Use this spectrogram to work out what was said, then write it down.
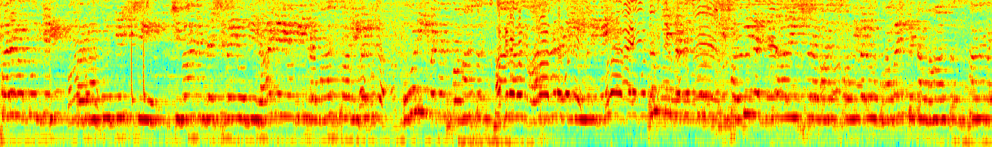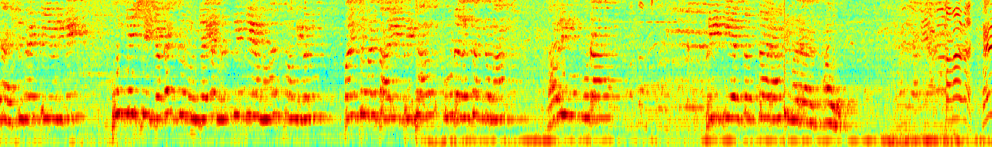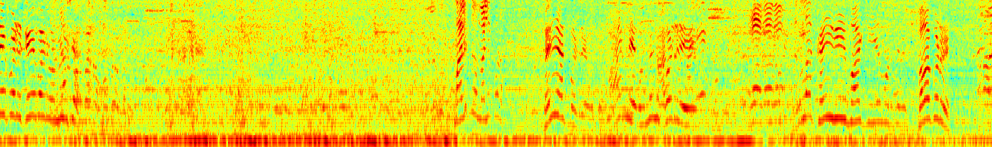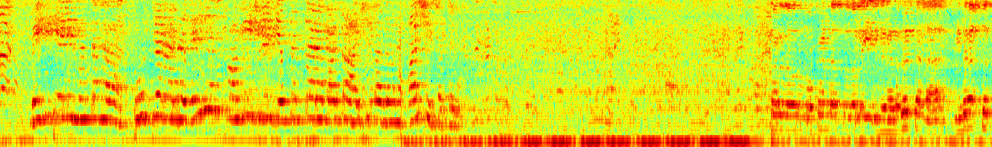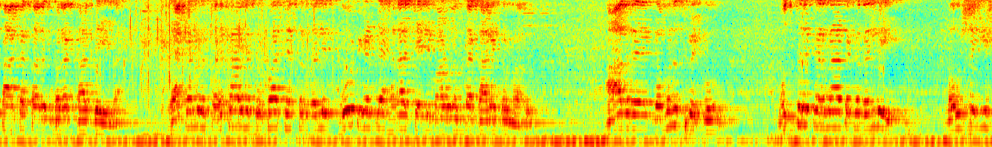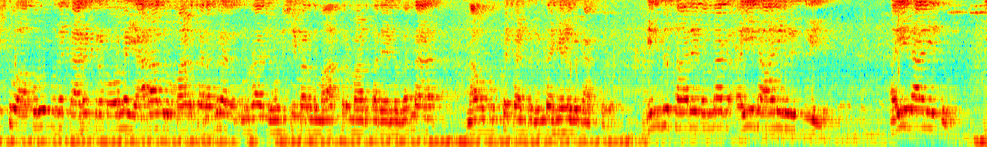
ಪರಮ ಪೂಜ್ಯ ಪರಮ ಪೂಜ್ಯ ಶ್ರೀ ಶಿವಾನಂದ ಶಿವಯೋಗಿ ರಾಜಯೋಗಿ ಮಹಾಸ್ವಾಮಿಗಳು ಕೋಡಿ ಮಠ ಶ್ರೀ ಜಲಾಲೇಶ್ವರ ಮಹಾಸ್ವಾಮಿಗಳು ಭಾವೈಕ್ಯತಾ ಮಹಾಸಂಸ್ಥಾನ ಮಠ ಶಿವಟ್ಟಿ ಇವರಿಗೆ ಪೂಜ್ಯ ಶ್ರೀ ಜಗದ್ಗುರು ಜಯ ಮೃತ್ಯುಂಜಯ ಮಹಾಸ್ವಾಮಿಗಳು ಪಂಚಮಸಾಲಿ ಪೀಠ ಕೂಡಲ ಸಂಗಮ ಅವರಿಗೂ ಕೂಡ ಪ್ರೀತಿಯ ಸತ್ತಾರ ಅವರು ಕೈ ಕೈ ಬಿಡ್ರಿ ಒಂದು ನಿಮಿಷ. ಮಾಲಿಕ ಮಲಿ ಕೊಡ ಕೈ ಹಾಕ್ಬಿಡ್ರಿ ಅವತ್ತು. ಮಾಡ್ಲಿ ಒಂದೊಂದು ಕೊಡ್ರಿ. ಎಲ್ಲ ಕೈಗೆ ಬಾಕಿ ಏನು ಮಾಡ್ತೀರಿ? ಫಲ ಕೊಡ್ರಿ. ವೇದಿಕೆಯಲ್ಲಿರುವಂತಹ ಪೂಜ್ಯರಾದ ಎಲ್ಲ ಸ್ವಾಮೀಜಿಗಳಿಗೆ ಸತ್ಕಾರ ಮಾಡ್ತಾ ಆಶೀರ್ವಾದವನ್ನು ಆಶೀರ್ವಚನ ಸರ್ಕಾರದವರ ಮುಖಂಡತ್ವದಲ್ಲಿ ಇದು ನಡೆದತ್ತಲ್ಲ ಇದರಷ್ಟು ತಾಕತ್ ಅದಕ್ಕೆ ಬರಕ್ ಸಾಧ್ಯ ಇಲ್ಲ. ಯಾಕಂದ್ರೆ ಸರ್ಕಾರದ ಕೃಪಾಛತ್ರದಲ್ಲಿ ಕೋಟಿ ಗಂಟೆ ಹಣ ಚೆಲ್ಲಿ ಮಾಡುವಂತ ಕಾರ್ಯಕ್ರಮ ಅದು. ಆದರೆ ಗಮನಿಸಬೇಕು, ಉತ್ತರ ಕರ್ನಾಟಕದಲ್ಲಿ ಬಹುಶಃ ಇಷ್ಟು ಅಪರೂಪದ ಕಾರ್ಯಕ್ರಮವನ್ನ ಯಾರಾದ್ರೂ ಮಾಡ್ತಾರಂದ್ರೆ ಅದು ಗುರುರಾಜ್ ಹುಣಸಿ ಮರದ ಮಾತ್ರ ಮಾಡ್ತಾರೆ ಅನ್ನೋದನ್ನ ನಾವು ಮುಕ್ತ ಕಂಠದಿಂದ ಹೇಳಬೇಕಾಗ್ತದೆ. ಹಿಂದೆ ಸಾರಿ ಬಂದಾಗ ಐದು ಆನೆಗಳಿದ್ವು ಇಲ್ಲಿ. ಐದು ಆನೆ ಇದ್ದು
